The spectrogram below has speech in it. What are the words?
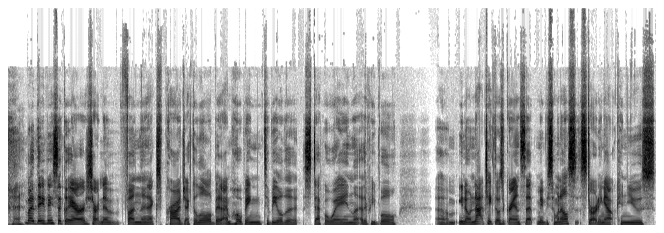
but they basically are starting to fund the next project a little bit. I'm hoping to be able to step away and let other people, um, you know, not take those grants that maybe someone else that's starting out can use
